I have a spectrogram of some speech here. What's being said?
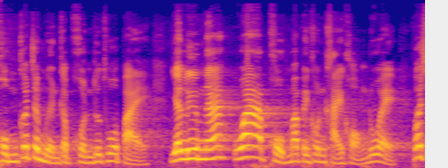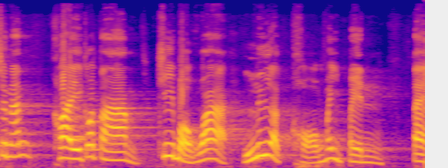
ผมก็จะเหมือนกับคนทั่วๆไป อย่าลืมนะว่าผมมาเป็นคนขายของด้วย เพราะฉะนั้นใครก็ตามที่บอกว่าเลือกของไม่เป็นแต่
